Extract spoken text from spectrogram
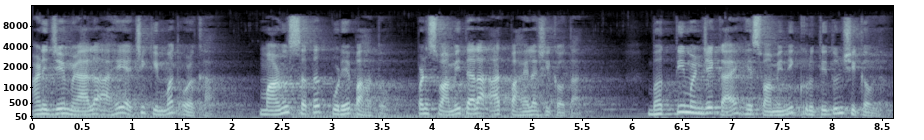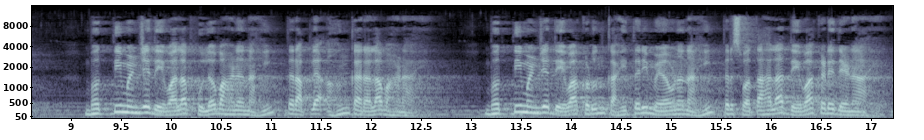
आणि जे मिळालं आहे याची किंमत ओळखा. माणूस सतत पुढे पाहतो. पण स्वामी त्याला आत पाहायला शिकवतात. भक्ती म्हणजे काय हे स्वामींनी कृतीतून शिकवलं. भक्ती म्हणजे देवाला फुलं वाहणं नाही तर आपल्या अहंकाराला वाहणं आहे. भक्ती म्हणजे देवाकडून काहीतरी मिळवणं नाही तर स्वतःला देवाकडे देणं आहे.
